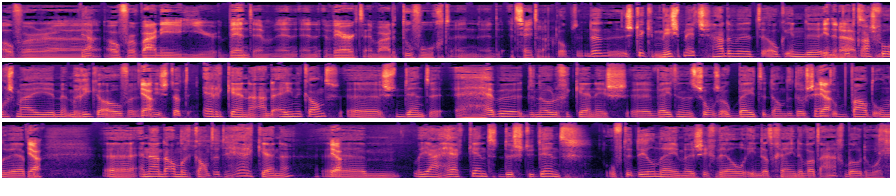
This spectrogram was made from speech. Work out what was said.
over, eh, Ja. over wanneer je hier bent en, en, en werkt en waarde toevoegt, en, en et cetera. Klopt. Dan een stukje mismatch hadden we het ook in de, in de podcast volgens mij eh, met Marieke over. Ja. Is dat erkennen aan de ene kant. Eh, studenten hebben de nodige kennis, weten het soms ook beter dan de docent Ja. op bepaalde onderwerpen. Ja. Eh, en aan de andere kant het herkennen. Ja. Ehm, ja, herkent de student of de deelnemer zich wel in datgene wat aangeboden wordt?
